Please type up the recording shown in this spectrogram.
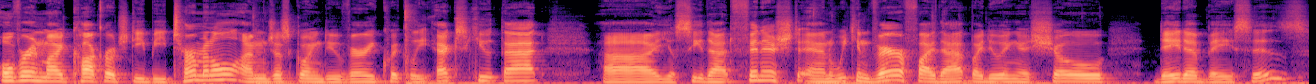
Over in my CockroachDB terminal, I'm just going to very quickly execute that. Uh, you'll see that finished, and we can verify that by doing a show databases.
